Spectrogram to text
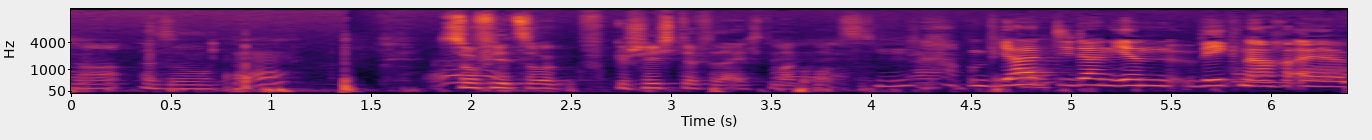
Ja, also so viel zur Geschichte vielleicht mal kurz. Mhm. Und wie hat die dann ihren Weg nach äh,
